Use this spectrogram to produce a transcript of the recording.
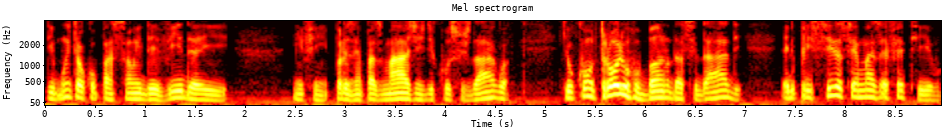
de muita ocupação indevida e enfim, por exemplo, as margens de cursos d'água, que o controle urbano da cidade ele precisa ser mais efetivo.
